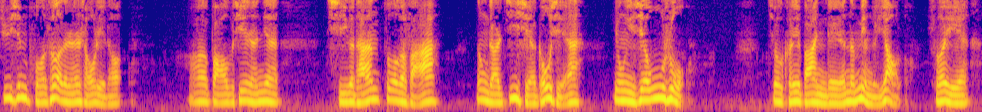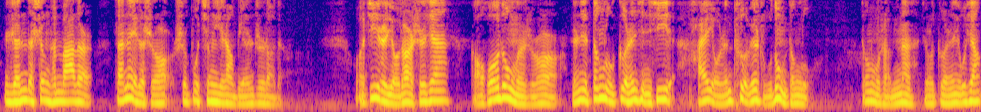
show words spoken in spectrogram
居心叵测的人手里头，啊，保不齐人家起个坛做个法，弄点鸡血狗血，用一些巫术，就可以把你这人的命给要了。所以，人的生辰八字在那个时候是不轻易让别人知道的。我记着有段时间搞活动的时候，人家登录个人信息，还有人特别主动登录，登录什么呢？就是个人邮箱。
